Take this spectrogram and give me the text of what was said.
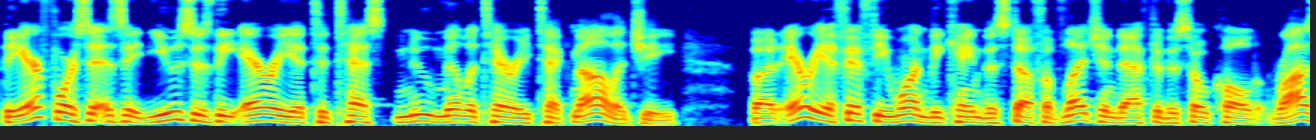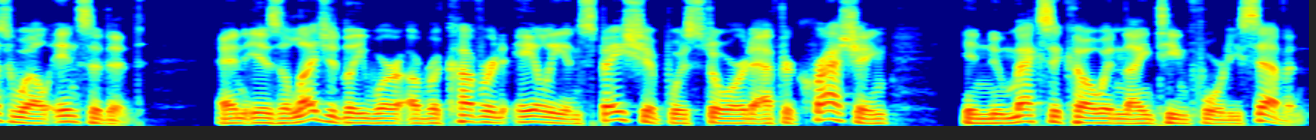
The Air Force says it uses the area to test new military technology, but Area 51 became the stuff of legend after the so called Roswell incident and is allegedly where a recovered alien spaceship was stored after crashing in New Mexico in 1947.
